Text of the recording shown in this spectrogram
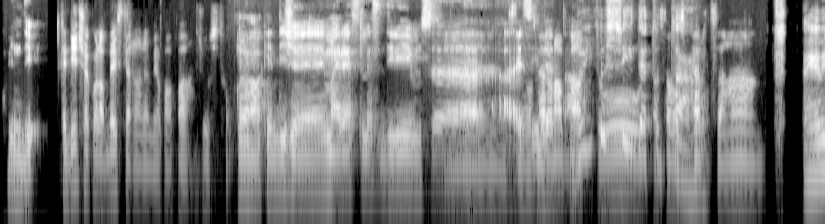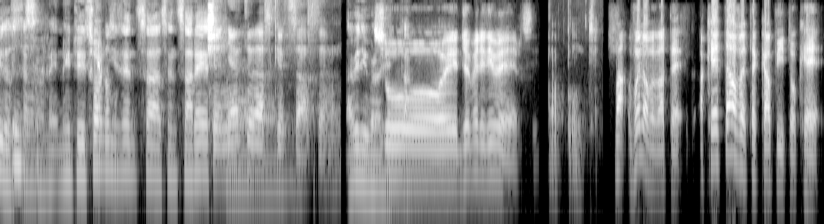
Quindi, Che dice quella bestia non è mio papà, giusto? no, che dice My Restless Dreams. eh, Eh, sì, era una battuta, stavo scherzando. Hai capito Stefano? Nei, nei tuoi sogni senza, senza resto... C'è niente da scherzare, Stefano, La vedi quella città? Sui gemelli diversi. appunto. Ma voi l'avevate. A che età avete capito che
